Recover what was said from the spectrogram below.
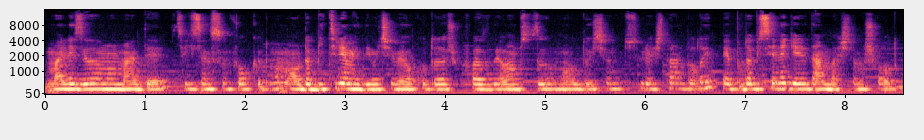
Malezya'da normalde 8. sınıf okuyordum ama orada bitiremediğim için ve okulda da çok fazla devamsızlığım olduğu için süreçten dolayı ve burada bir sene geriden başlamış olduk.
